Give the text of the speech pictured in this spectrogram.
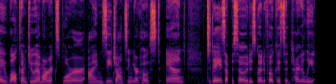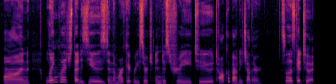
Hi, welcome to MR Explorer. I'm Z Johnson, your host, and today's episode is going to focus entirely on language that is used in the market research industry to talk about each other. So let's get to it.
